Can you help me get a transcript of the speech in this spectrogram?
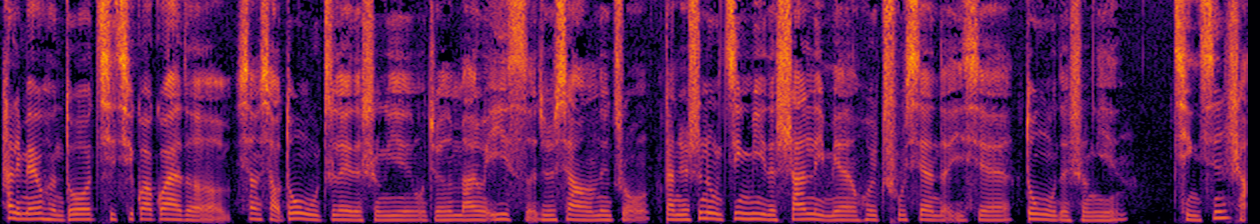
它里面有很多奇奇怪怪的，像小动物之类的声音，我觉得蛮有意思。就是像那种感觉是那种静谧的山里面会出现的一些动物的声音，请欣赏。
